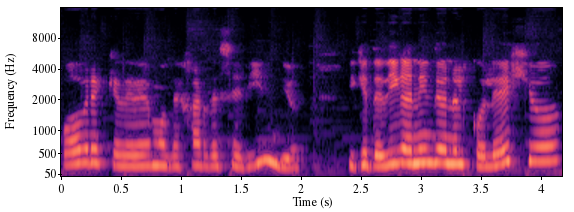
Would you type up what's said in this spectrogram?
pobres, que debemos dejar de ser indios. Y que te digan indio en el colegio,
